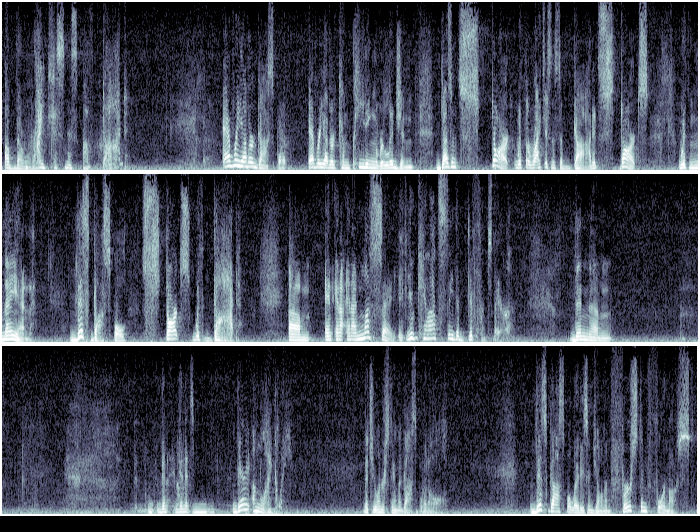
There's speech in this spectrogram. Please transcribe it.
of the righteousness of God. Every other gospel, every other competing religion doesn't start with the righteousness of God. It starts with man. This gospel starts with God. Um, and, and, I, and I must say, if you cannot see the difference there, then um, then, then it's very unlikely that you understand the gospel at all. This gospel, ladies and gentlemen, first and foremost,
